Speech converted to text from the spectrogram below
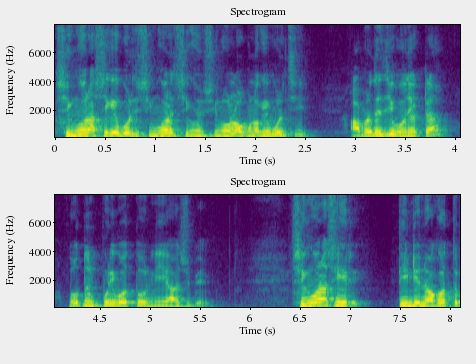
সিংহরাশিকে বলছি সিংহরাশি সিংহ সিংহ লগ্নকে বলছি। আপনাদের জীবনে একটা নতুন পরিবর্তন নিয়ে আসবে। সিংহরাশির তিনটি নক্ষত্র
